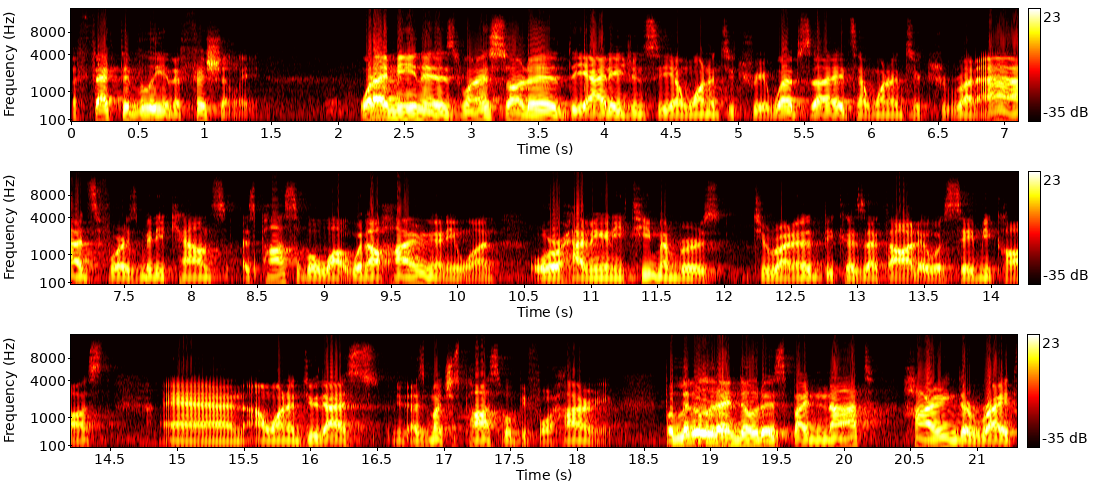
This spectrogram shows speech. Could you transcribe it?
effectively and efficiently. What I mean is when I started the ad agency, I wanted to create websites, I wanted to run ads for as many accounts as possible without hiring anyone or having any team members to run it because I thought it would save me cost and I want to do that as, as much as possible before hiring. But little did I notice by not hiring the right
